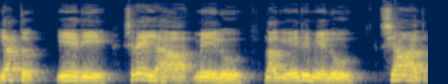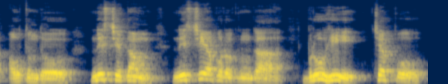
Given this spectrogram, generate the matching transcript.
యత్ ఏది శ్రేయ మేలు నాకు ఏది మేలు? స్యాత్ అవుతుందో? నిశ్చితం నిశ్చయపూర్వకంగా బ్రూహి చెప్పు.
